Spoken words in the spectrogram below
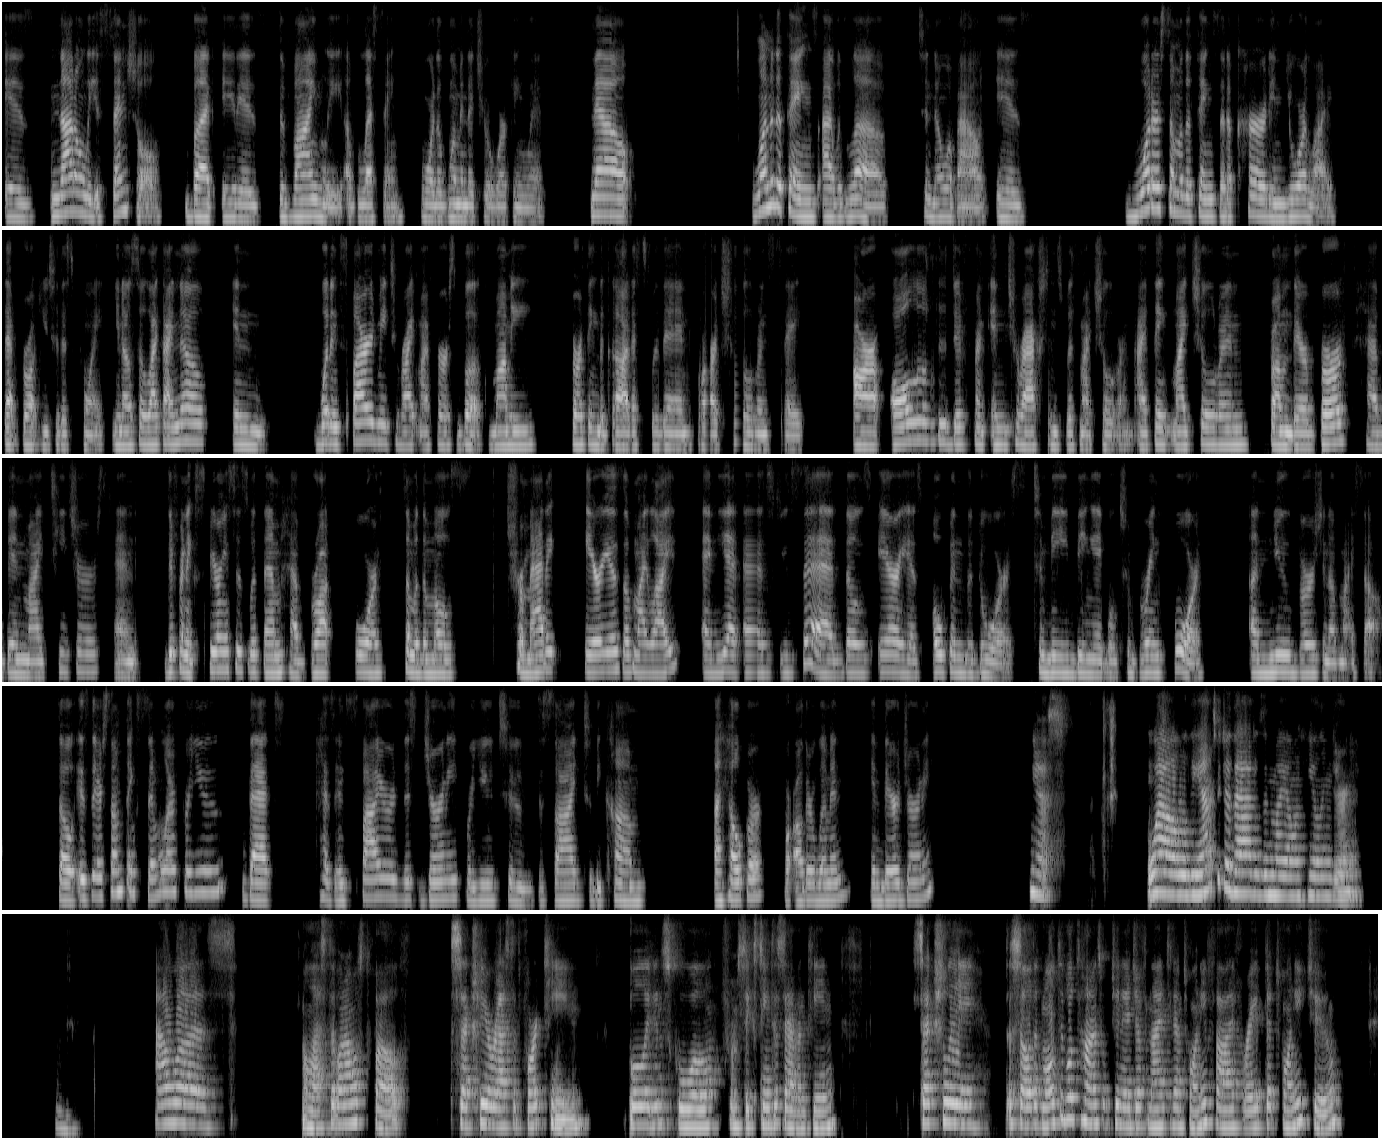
is not only essential, but it is divinely a blessing for the women that you're working with. Now, one of the things I would love to know about is what are some of the things that occurred in your life that brought you to this point? You know, so like I know in what inspired me to write my first book, Mommy Birthing the Goddess Within for Our Children's Sake, are all of the different interactions with my children. I think my children from their birth have been my teachers, and different experiences with them have brought forth some of the most traumatic areas of my life And yet, as you said, those areas open the doors to me being able to bring forth a new version of myself. So, is there something similar for you that has inspired this journey for you to decide to become a helper for other women in their journey? Yes. Well, the answer to that is in my own healing journey. Mm-hmm. I was molested when I was 12, sexually harassed at 14, bullied in school from 16 to 17, sexually assaulted multiple times between the age of 19 and 25, raped at 22.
